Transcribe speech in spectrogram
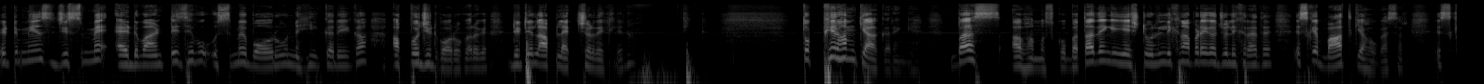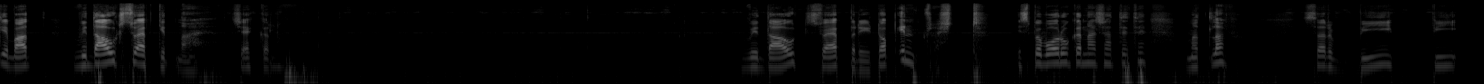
इट मीन्स जिसमें एडवांटेज है, वो उसमें बोरो नहीं करेगा अपोजिट बोरो करेगा। डिटेल आप लेक्चर देख लेना। तो फिर हम क्या करेंगे? बस अब हम उसको बता देंगे, ये स्टोरी लिखना पड़ेगा जो लिख रहे थे। इसके बाद क्या होगा सर इसके बाद विदाउट स्वैप कितना है? चेक कर लो। Without swap rate of interest इस पे बोरो करना चाहते थे? मतलब sir B P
